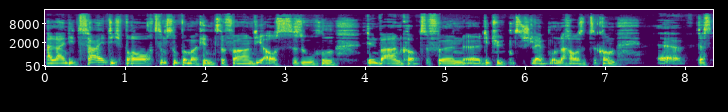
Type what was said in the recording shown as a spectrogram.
Allein die Zeit, die ich brauche, zum Supermarkt hinzufahren, die auszusuchen, den Warenkorb zu füllen, äh, die Tüten zu schleppen und nach Hause zu kommen, äh, das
